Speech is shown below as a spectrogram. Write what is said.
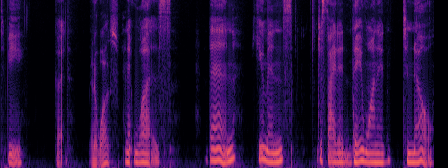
to be good. And it was. And it was. Then humans decided they wanted to know,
